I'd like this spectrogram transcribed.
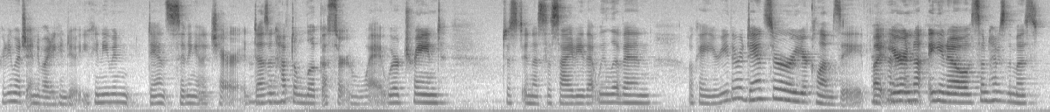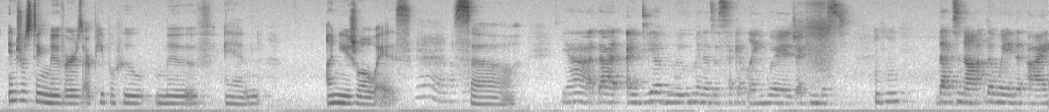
pretty much anybody can do it. You can even dance sitting in a chair. It doesn't mm-hmm. have to look a certain way. We're trained just in a society that we live in. Okay, you're either a dancer or you're clumsy, but you're not, you know, sometimes the most interesting movers are people who move in unusual ways. Yeah. So, yeah, that idea of movement as a second language, I can just mm-hmm that's not the way that I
